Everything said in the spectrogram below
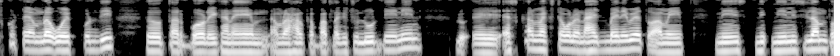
স্কোরটাই আমরা ওয়েট করে দিই, তো তারপর এখানে আমরা হালকা পাতলা কিছু লুট নিয়ে নিন স্কার ম্যাক্সটা বলে নাহিদ ভাই নেবে, তো আমি নিয়ে নিয়ে নিয়েছিলাম তো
